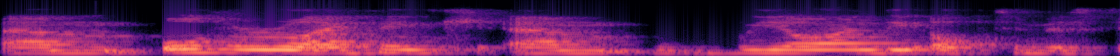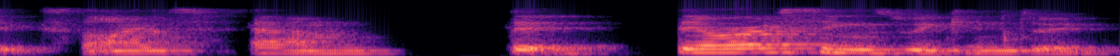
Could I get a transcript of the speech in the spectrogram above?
um, overall, I think um, we are on the optimistic side. Um, that there are things we can do.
